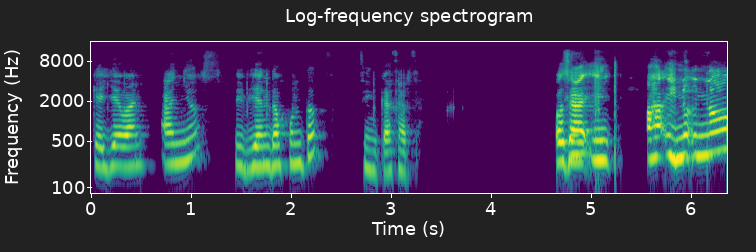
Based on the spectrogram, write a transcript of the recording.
que llevan años viviendo juntos sin casarse? O sea, y, y no, no,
